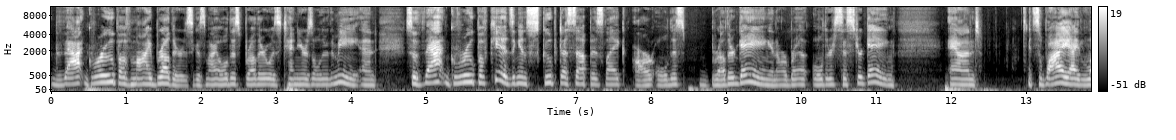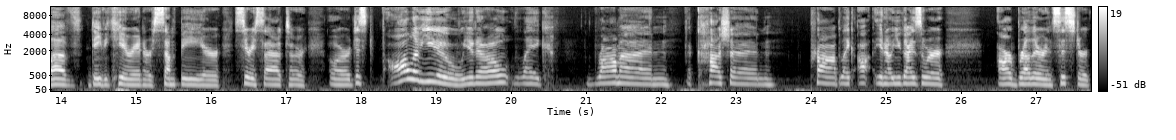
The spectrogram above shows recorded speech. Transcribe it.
that group of my brothers because my oldest brother was 10 years older than me. And so that group of kids, again, scooped us up as like our oldest brother gang and our older sister gang. And it's why I love Davy Kieran or Sumpy or Sirisat or or just all of you, you know, like Rama and Akasha and Prob, like uh, you know, you guys were our brother and sister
